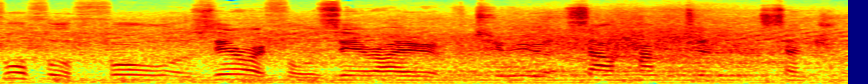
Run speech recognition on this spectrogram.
Four four four zero four zero to Southampton Central.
